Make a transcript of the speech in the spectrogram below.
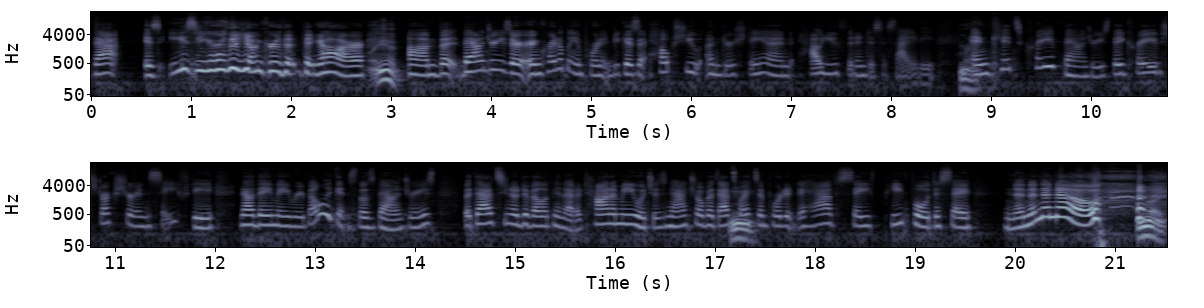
that is easier the younger that they are. Yeah. Um, but boundaries are incredibly important because it helps you understand how you fit into society. Right. And kids crave boundaries. They crave structure and safety. Now they may rebel against those boundaries, but that's, you know, developing that autonomy, which is natural. But that's Mm. why it's important to have safe people to say, no, no, no, no. Right.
